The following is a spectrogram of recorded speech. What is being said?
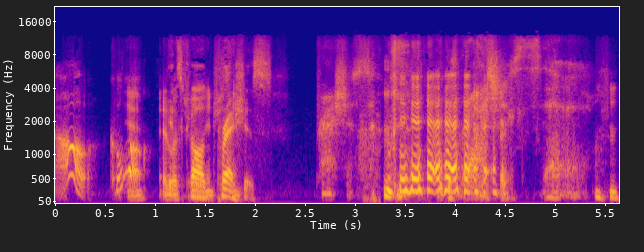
Oh, cool. Yeah, it it's looks called really interesting. Precious. Precious. that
